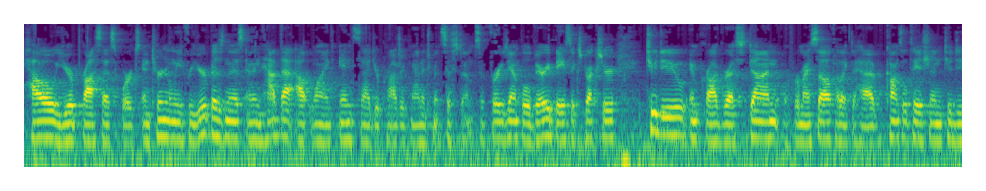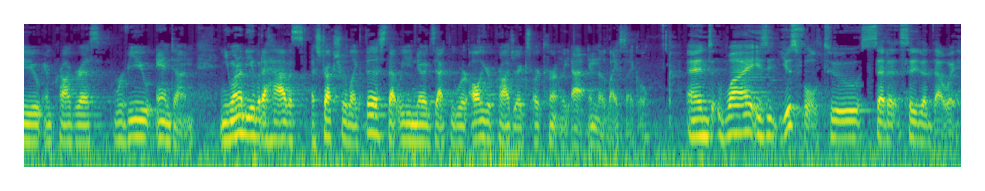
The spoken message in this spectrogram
how your process works internally for your business and then have that outlined inside your project management system. So for example, very basic structure, to do, in progress, done, or for myself, I like to have consultation, to do, in progress, review, and done. And you wanna be able to have a, a structure like this, that way you know exactly where all your projects are currently at in their life cycle. And why is it useful to set it, set it up that way?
